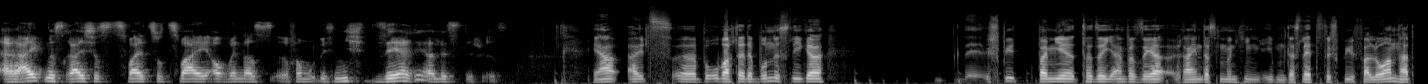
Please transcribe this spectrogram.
ereignisreiches 2 zu 2, auch wenn das äh, vermutlich nicht sehr realistisch ist ja, als äh, Beobachter der Bundesliga spielt bei mir tatsächlich einfach sehr rein, dass München eben das letzte Spiel verloren hat.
